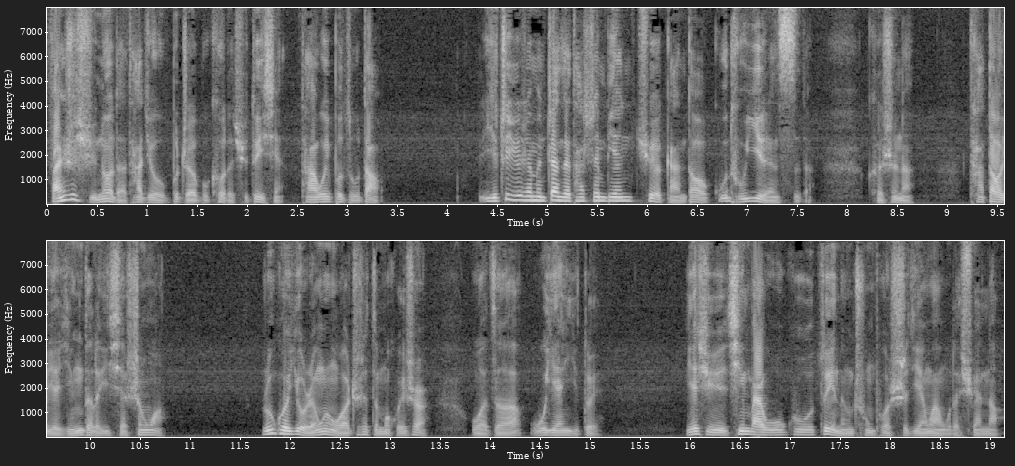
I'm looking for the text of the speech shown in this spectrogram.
凡是许诺的，他就不折不扣的去兑现。他微不足道，以至于人们站在他身边却感到孤独一人似的。可是呢，他倒也赢得了一些声望。如果有人问我这是怎么回事，我则无言以对。也许清白无辜最能冲破世间万物的喧闹，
